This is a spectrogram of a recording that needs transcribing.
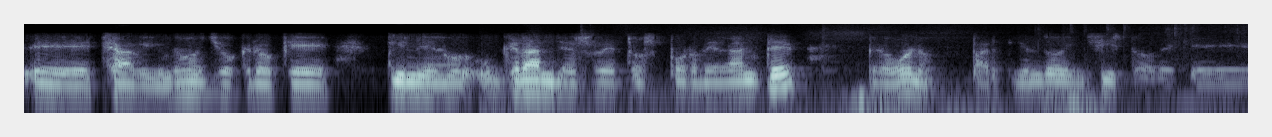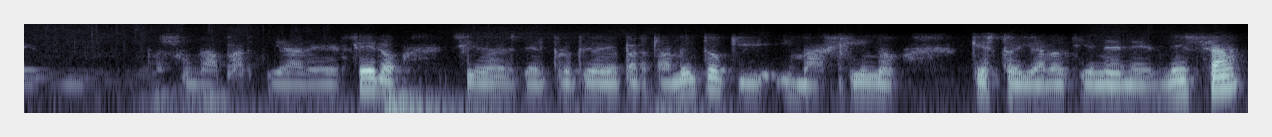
eh, Xavi, ¿no? Yo creo que tiene grandes retos por delante, pero bueno, partiendo, insisto, de que no es una partida de cero, sino desde el propio departamento, que imagino que esto ya lo tienen en mesa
